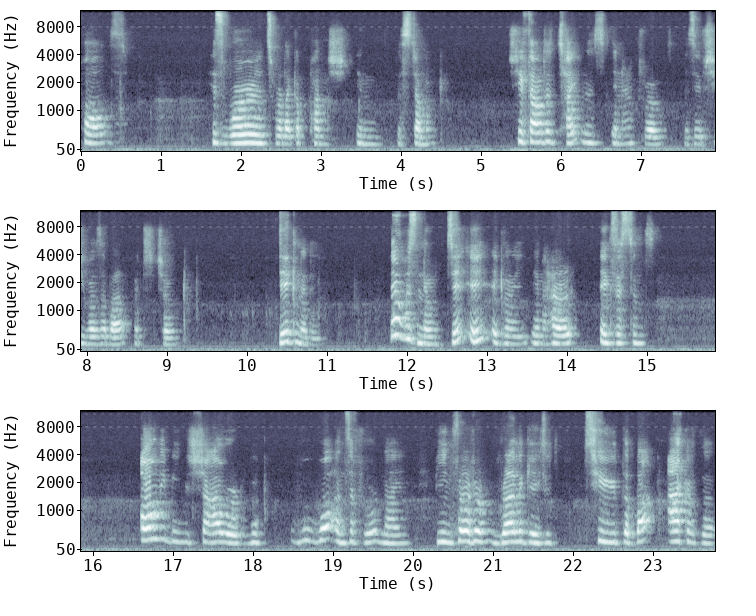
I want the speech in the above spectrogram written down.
Pause. His words were like a punch in the stomach. She felt a tightness in her throat as if she was about to choke. Dignity. There was no dignity in her existence. Only being showered once a fortnight, being forever relegated to the back of the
